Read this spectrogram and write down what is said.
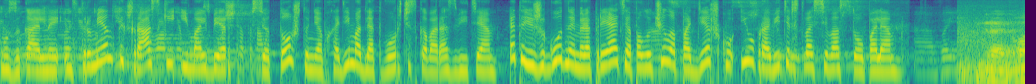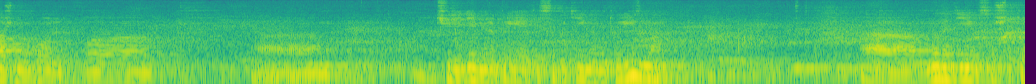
музыкальные инструменты, краски и мольберт. Все то, что необходимо для творческого развития. Это ежегодное мероприятие получило поддержку и у правительства Севастополя. Играет важную роль в череде мероприятий событийного туризма. А, мы надеемся, что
